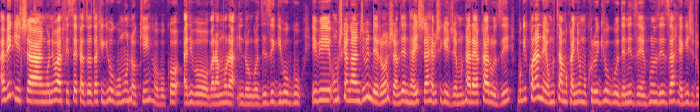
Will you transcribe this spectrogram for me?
abigisha ngo nibo bafise kazoza k'igihugu mu ntoki ngo kuko aribo baramura indongozi z'igihugu ibi umushikiranganje w'indero Janvier Ndayishira yabishikije mu ntara ya Karuzi mu gikorane umutamukanyi w'umukuru w'igihugu Denise nziza yagishije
